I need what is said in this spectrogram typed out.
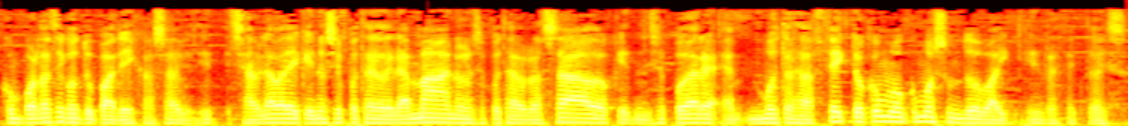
comportarse con tu pareja. Se hablaba de que no se puede estar de la mano, no se puede estar abrazado, que no se puede dar eh, muestras de afecto. ¿Cómo, ¿Cómo es un Dubai en respecto a eso?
